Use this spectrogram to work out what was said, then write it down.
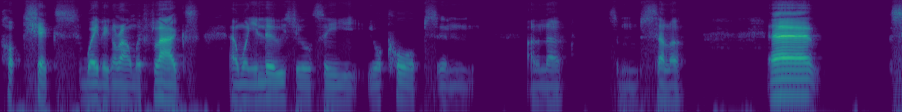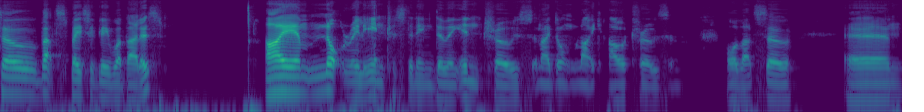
hot chicks waving around with flags, and when you lose, you'll see your corpse in I don't know some cellar. Uh, so that's basically what that is. I am not really interested in doing intros, and I don't like outros and all that. So um,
